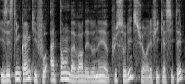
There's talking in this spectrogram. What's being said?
ils estiment quand même qu'il faut attendre d'avoir des données plus solides sur l'efficacité,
